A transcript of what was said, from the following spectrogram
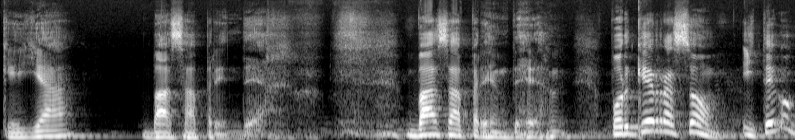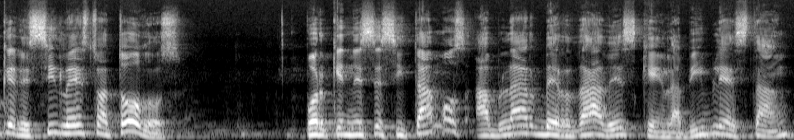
que ya vas a aprender vas a aprender. ¿Por qué razón? Y tengo que decirle esto a todos, porque necesitamos hablar verdades que en la Biblia están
